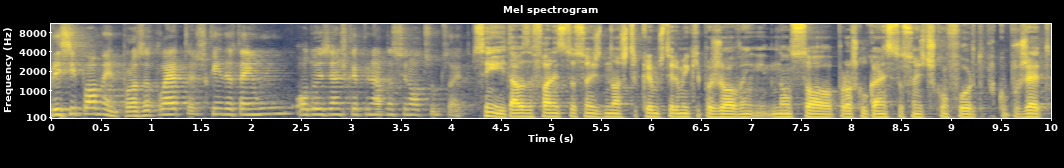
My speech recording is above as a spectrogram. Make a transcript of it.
principalmente para os atletas que ainda têm um ou dois anos de Campeonato Nacional de Sub-18. Sim, e estavas a falar em situações de nós queremos ter uma equipa jovem, não só para os colocar em situações de desconforto, porque o projeto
